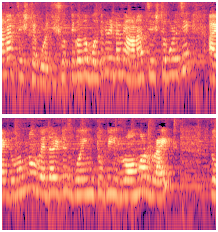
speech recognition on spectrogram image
আনার চেষ্টা করেছি, সত্যি কথা বলতে গেলে এটা আমি আনার চেষ্টা করেছি। I don't know whether it is going to be wrong or right তো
